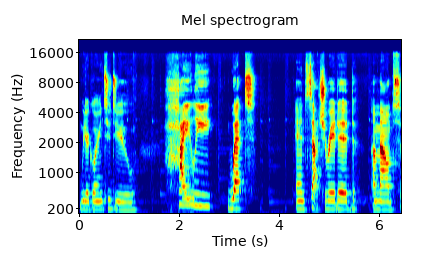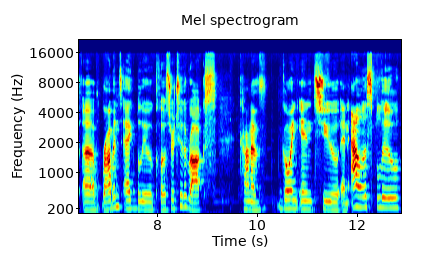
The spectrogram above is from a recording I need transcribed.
We are going to do highly wet and saturated amount of robin's egg blue closer to the rocks, kind of going into an Alice blue,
